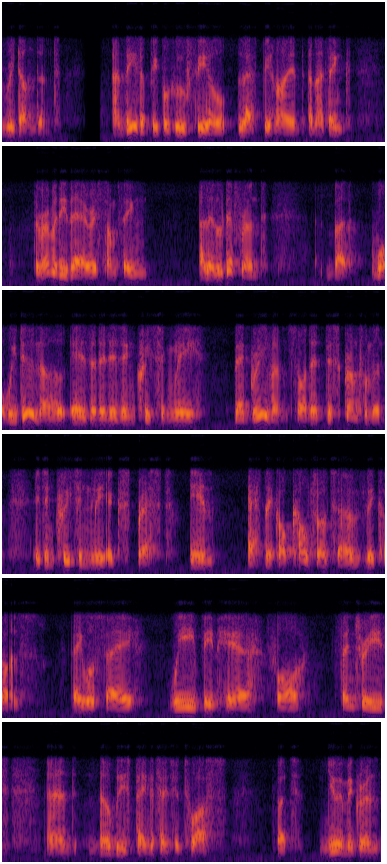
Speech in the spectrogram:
redundant. And these are people who feel left behind. And I think the remedy there is something a little different. But what we do know is that it is increasingly, their grievance or their disgruntlement is increasingly expressed in ethnic or cultural terms because they will say, we've been here for centuries and nobody's paying attention to us, but new immigrants,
